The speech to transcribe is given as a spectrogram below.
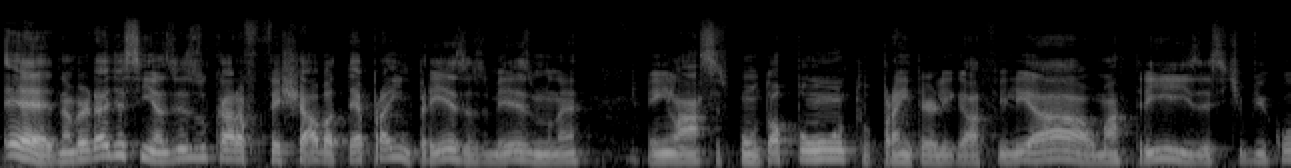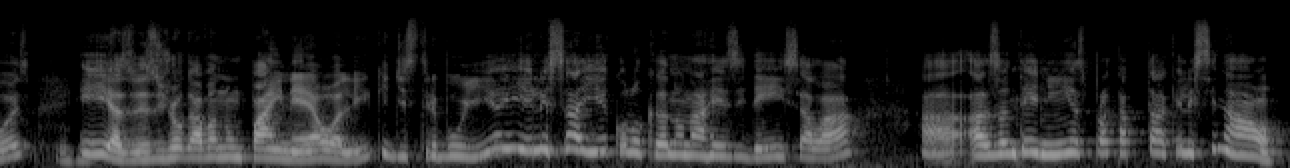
É, na verdade, assim, às vezes o cara fechava até para empresas mesmo, né? Enlaces ponto a ponto para interligar a filial, matriz, esse tipo de coisa. E às vezes jogava num painel ali que distribuía e ele saía colocando na residência lá a- as anteninhas para captar aquele sinal.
